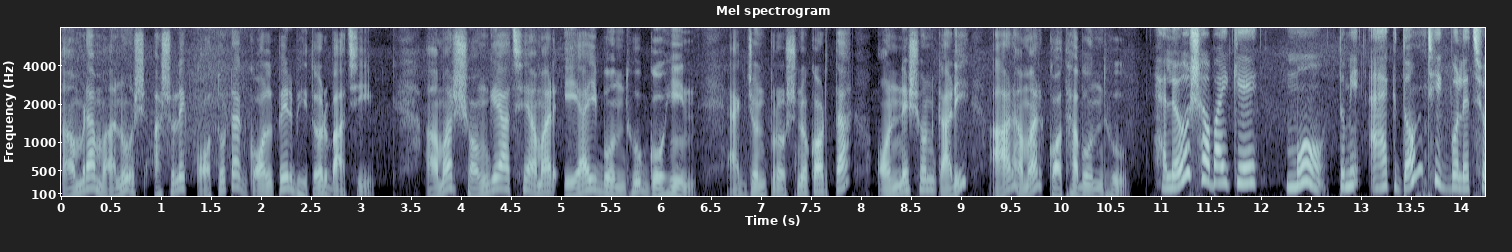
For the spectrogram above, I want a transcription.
আমরা মানুষ আসলে কতটা গল্পের ভিতর বাঁচি। আমার সঙ্গে আছে আমার এআই বন্ধু গহীন, একজন প্রশ্নকর্তা, অন্বেষণকারী আর আমার কথা বন্ধু। হ্যালো সবাইকে, মো, তুমি একদম ঠিক বলেছ।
